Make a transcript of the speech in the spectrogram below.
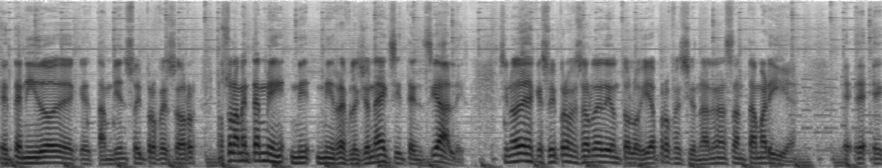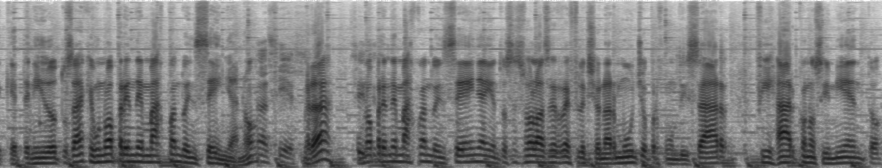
he tenido desde que también soy profesor, no solamente en mis reflexiones existenciales, sino desde que soy profesor de deontología profesional en la Santa María, eh, eh, eh, que he tenido, tú sabes que uno aprende más cuando enseña, ¿no? Así es. ¿Verdad? uno aprende más cuando enseña y entonces eso lo hace reflexionar mucho, profundizar, fijar conocimiento.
